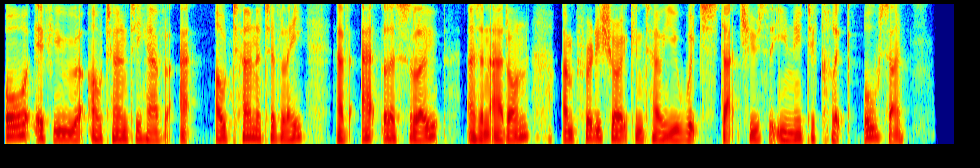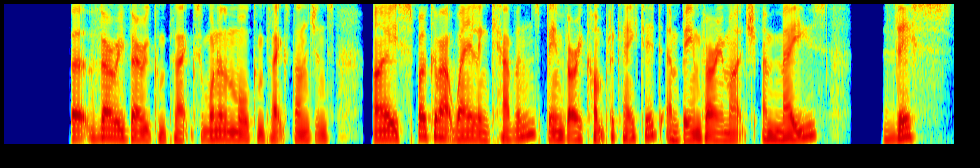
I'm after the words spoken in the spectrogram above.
Or if you alternatively have alternatively have Atlas Loot as an add-on, I'm pretty sure it can tell you which statues that you need to click also. But very, very complex. One of the more complex dungeons. I spoke about Wailing Caverns being very complicated and being very much a maze. This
